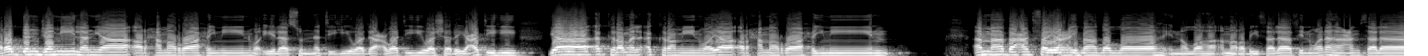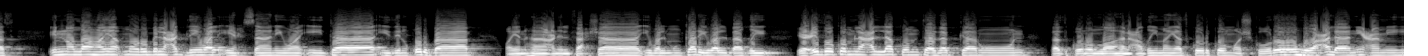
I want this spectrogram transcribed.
ردا جميلا يا أرحم الراحمين وإلى سنته ودعوته وشريعته يا أكرم الأكرمين ويا أرحم الراحمين. أما بعد فيا عباد الله إن الله أمر بثلاث ونهى عن ثلاث. إن الله يأمر بالعدل والإحسان وإيتاء ذي القربى. وينهى عن الفحشاء والمنكر والبغي يعظكم لعلكم تذكرون. فاذكروا الله العظيم يذكركم واشكروه على نعمه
